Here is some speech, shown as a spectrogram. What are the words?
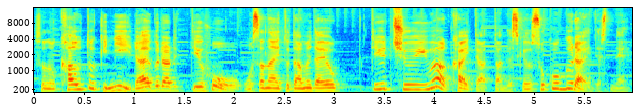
その買う時にライブラリっていう方を押さないとダメだよっていう注意は書いてあったんですけどそこぐらいですね。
